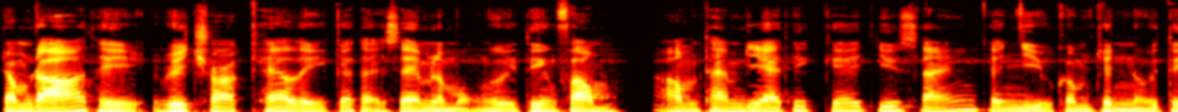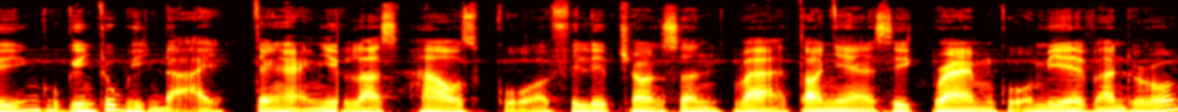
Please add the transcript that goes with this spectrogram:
trong đó thì Richard Kelly có thể xem là một người tiên phong. Ông tham gia thiết kế chiếu sáng cho nhiều công trình nổi tiếng của kiến trúc hiện đại, chẳng hạn như Last House của Philip Johnson và tòa nhà Seagram của Mie van der Rohe.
